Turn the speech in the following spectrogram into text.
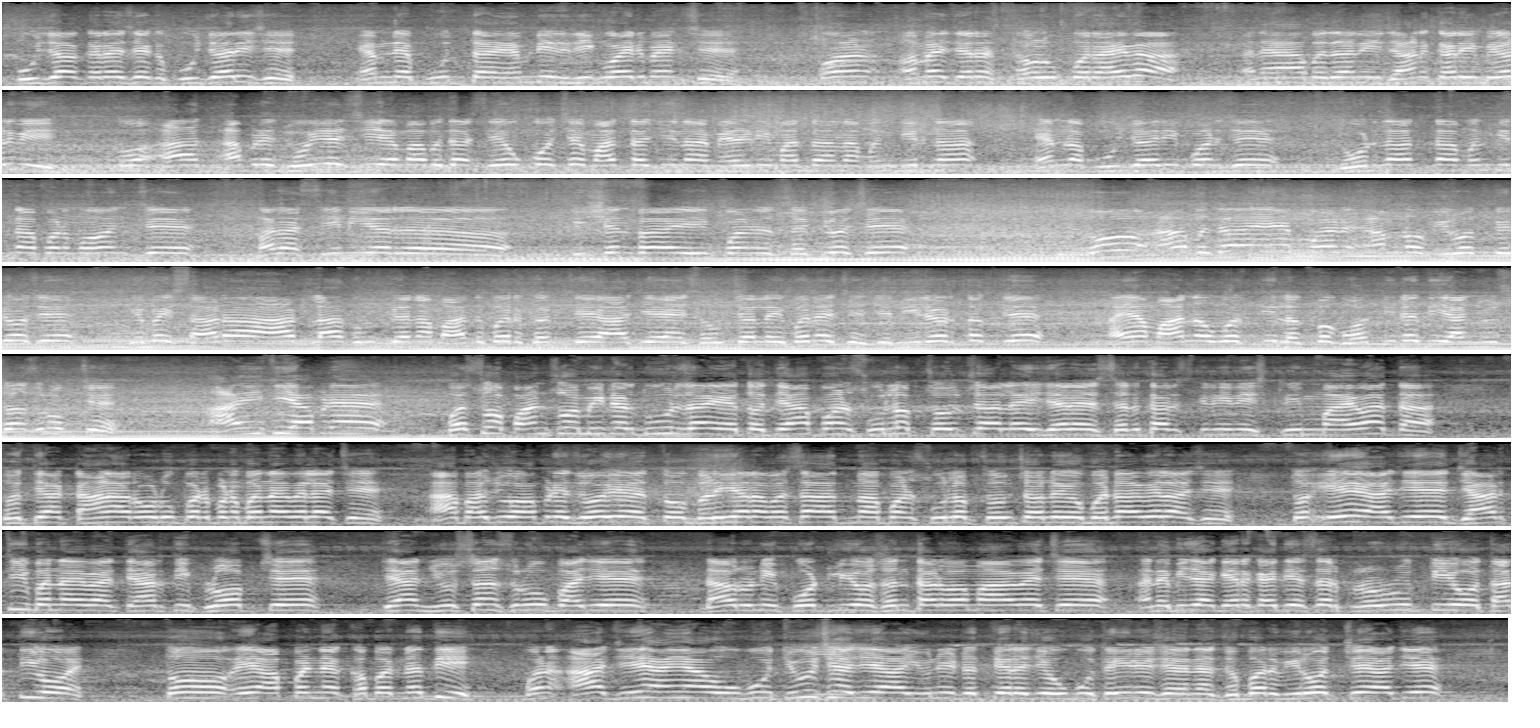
પૂજા કરે છે કે પૂજારી છે, એમને પૂછતા એમની રિક્વાયરમેન્ટ છે. પણ અમે જ્યારે સ્થળ ઉપર આવ્યા અને આ બધાની જાણકારી મેળવી, તો આ આપણે જોઈએ છીએ એમાં બધા સેવકો છે, માતાજીના, મેરડી માતાના મંદિરના, એમના પૂજારી પણ છે, જોડનાથના મંદિરના પણ મહંત છે, મારા સિનિયર કિશનભાઈ પણ સભ્યો છે તો આ બધાએ પણ આમનો વિરોધ કર્યો છે કે ભાઈ સાડા આઠ લાખ રૂપિયાના માતબર ખર્ચે આજે અહીં શૌચાલય બને છે, જે નિરર્થક છે, અહીંયા માનવ વસ્તી લગભગ હોતી નથી, આ ન્યુસન્સ રૂપ છે. અહીંથી આપણે બસો પાંચસો મીટર દૂર જઈએ તો ત્યાં પણ સુલભ શૌચાલય જ્યારે સરકાર શ્રીની સ્ટ્રીમમાં આવ્યા હતા, તો ત્યાં ટાણા રોડ ઉપર પણ બનાવેલા છે. આ બાજુ આપણે જોઈએ તો ગળિયારા વસાહતમાં પણ સુલભ શૌચાલયો બનાવેલા છે. તો એ આજે જ્યારથી બનાવ્યા ત્યારથી ફ્લોપ છે. ત્યાં ન્યુસન્સ રૂપ આજે દારૂની પોટલીઓ સંતાડવામાં આવે છે અને બીજા ગેરકાયદેસર પ્રવૃત્તિઓ થતી હોય તો એ આપણને ખબર નથી. પણ આ જે અહીંયા ઊભું થયું છે, જે આ યુનિટ અત્યારે જે ઊભું થઈ રહ્યું છે અને જબર વિરોધ છે આજે,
